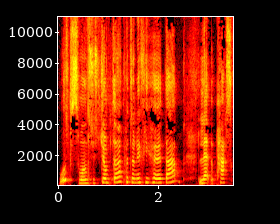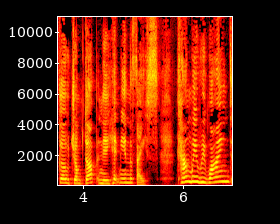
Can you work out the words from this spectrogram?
Whoops, one's just jumped up. I don't know if you heard that. Let the past go jumped up and they hit me in the face. Can we rewind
